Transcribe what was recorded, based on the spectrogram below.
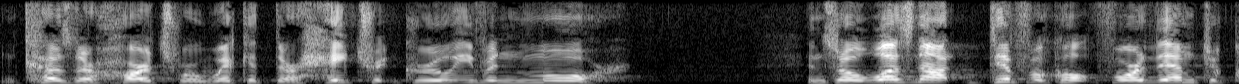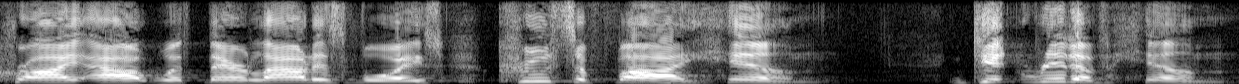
because their hearts were wicked, their hatred grew even more. And so it was not difficult for them to cry out with their loudest voice, Crucify him! Get rid of him!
